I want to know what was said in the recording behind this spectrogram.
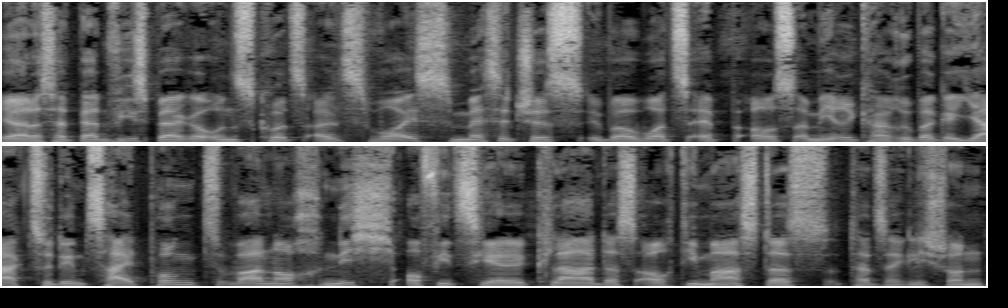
Ja, das hat Bernd Wiesberger uns kurz als Voice Messages über WhatsApp aus Amerika rübergejagt. Zu dem Zeitpunkt war noch nicht offiziell klar, dass auch die Masters tatsächlich schon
